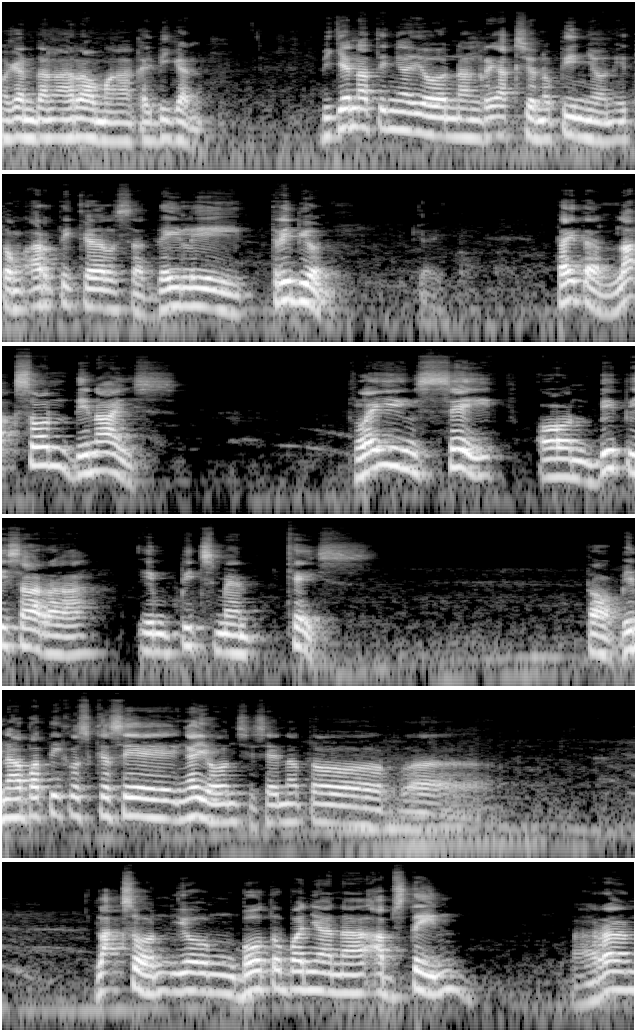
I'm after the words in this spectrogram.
Magandang araw mga kaibigan. Bigyan natin ngayon ng reaction opinion itong article sa Daily Tribune. Okay. Title, Lacson denies playing safe on BP Sara impeachment case. To, binabatikos kasi ngayon si Senator uh, Lacson, yung boto ba niya na abstain, parang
